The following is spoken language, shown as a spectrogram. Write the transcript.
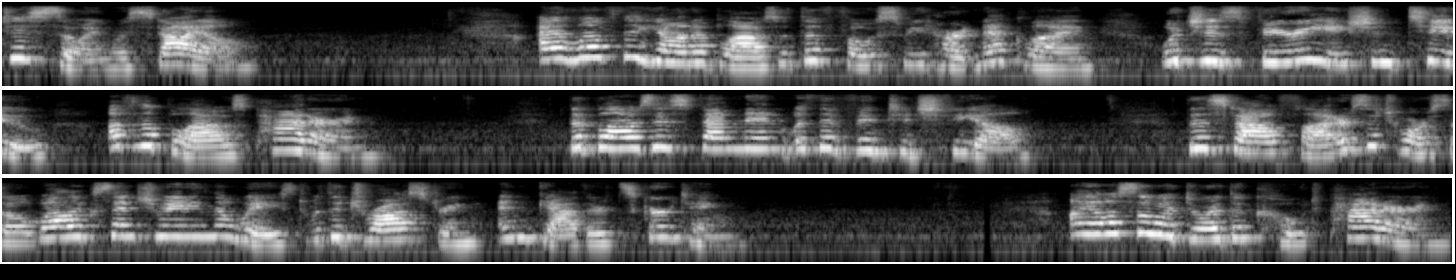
to sewing with style. I love the Yana blouse with the faux sweetheart neckline, which is variation 2 of the blouse pattern. The blouse is feminine with a vintage feel. The style flatters the torso while accentuating the waist with a drawstring and gathered skirting. I also adore the coat pattern.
